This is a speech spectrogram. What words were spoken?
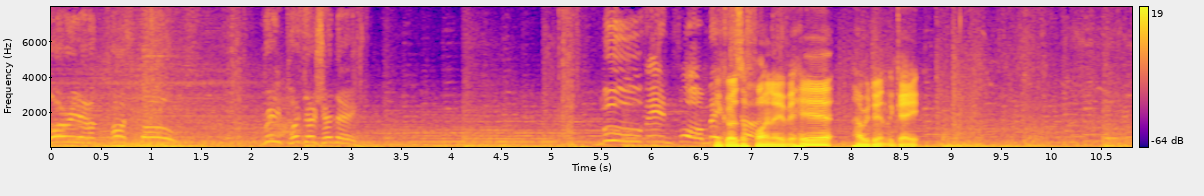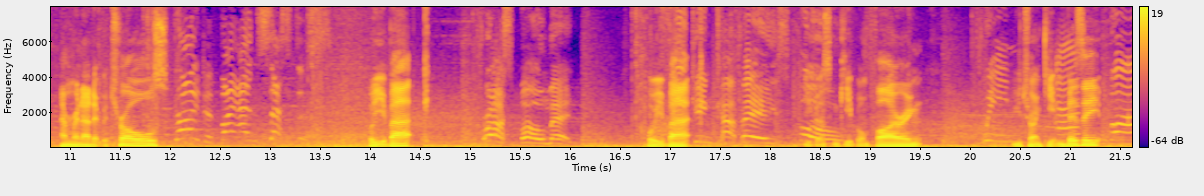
Warrior crossbows. Repositioning. You guys are fine over here. How are we doing at the gate? Hammering at it with trolls. Guided by ancestors. Pull you back. Crossbowmen. Pull you back. King cafes. You guys can keep on firing. Wind You try and keep them busy. Fire.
